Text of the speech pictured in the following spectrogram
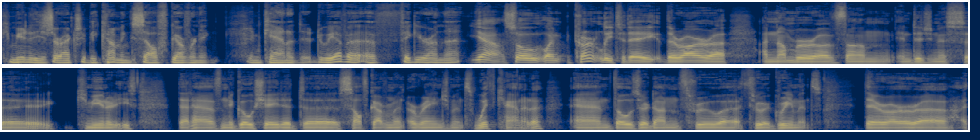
communities are actually becoming self governing in Canada? Do we have a, a, figure on that? Yeah. So, like, currently today, there are uh, a number of um, Indigenous uh, communities that have negotiated uh, self government arrangements with Canada, and those are done through uh, through agreements. There are, uh,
